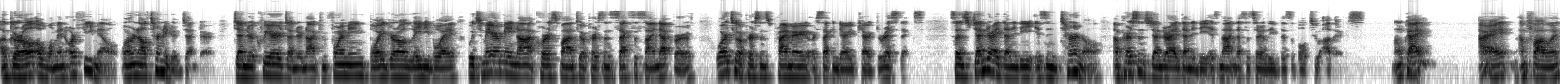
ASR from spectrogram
a girl, a woman, or female, or an alternative gender. Gender queer, gender nonconforming, boy girl, lady boy, which may or may not correspond to a person's sex assigned at birth or to a person's primary or secondary characteristics. Since gender identity is internal, a person's gender identity is not necessarily visible to others. Okay. All right, I'm following.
